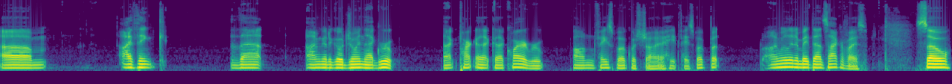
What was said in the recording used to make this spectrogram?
um, I think that I'm going to go join that group, that park, that, that choir group on Facebook, which I hate Facebook, but I'm willing to make that sacrifice. So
